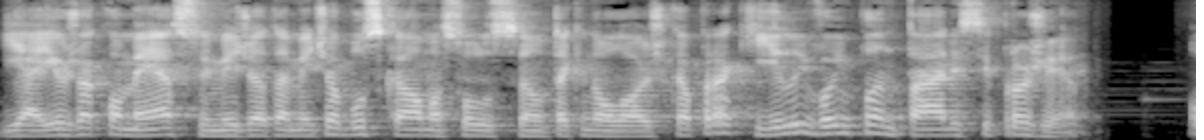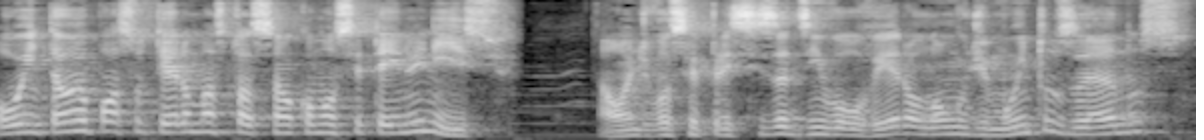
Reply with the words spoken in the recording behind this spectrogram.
E aí eu já começo imediatamente a buscar uma solução tecnológica para aquilo e vou implantar esse projeto. Ou então eu posso ter uma situação como eu citei no início, onde você precisa desenvolver ao longo de muitos anos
